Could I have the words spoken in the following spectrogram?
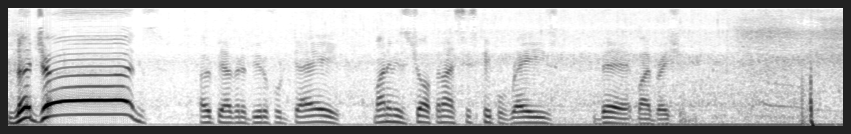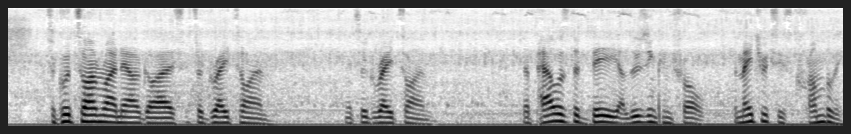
Legends! Hope you're having a beautiful day. My name is Joff and I assist people raise their vibration. It's a good time right now, guys. It's a great time. It's a great time. The powers that be are losing control. The matrix is crumbling.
